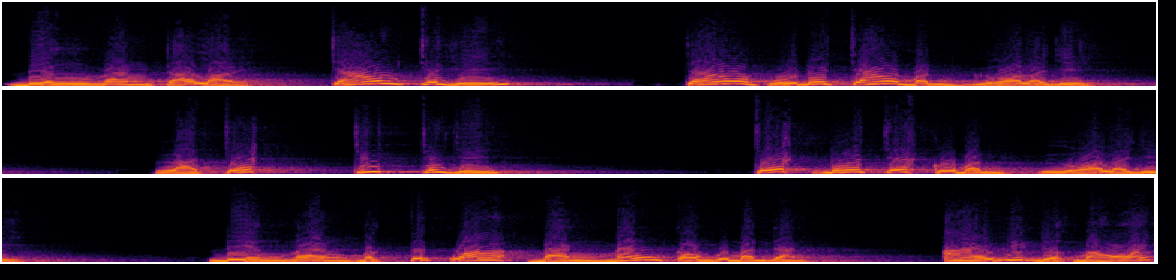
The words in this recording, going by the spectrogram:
Điền văn trả lời, cháu chứ gì? Cháu của đứa cháu mình gọi là gì? Là chét chứ chứ gì? Chét đứa chét của mình gọi là gì? Điền vang bực tức quá bàn mắng con của mình rằng, ai biết được mà hỏi?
